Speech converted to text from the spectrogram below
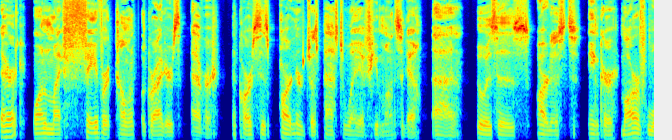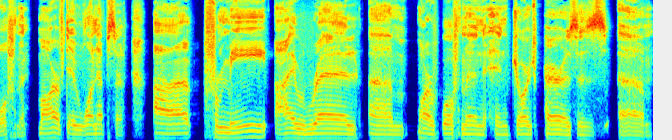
Derek, one of my favorite comic book writers ever. Of course, his partner just passed away a few months ago. Uh, who is his artist, inker, Marv Wolfman. Marv did one episode. Uh, for me, I read um, Marv Wolfman and George Perez's um,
